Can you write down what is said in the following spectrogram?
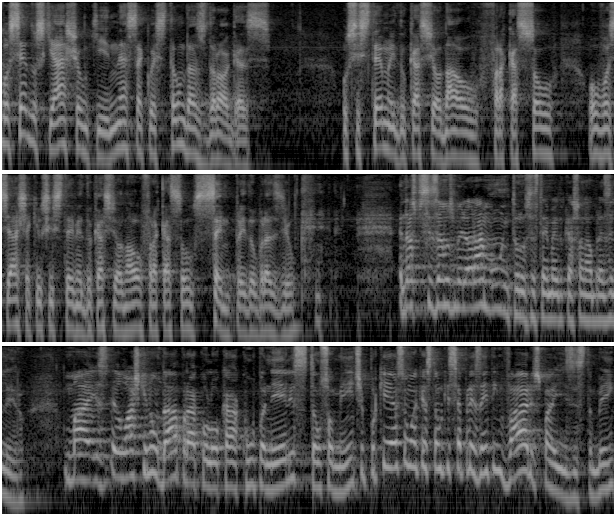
Você é dos que acham que nessa questão das drogas, o sistema educacional fracassou ou você acha que o sistema educacional fracassou sempre no Brasil? Nós precisamos melhorar muito no sistema educacional brasileiro. Mas eu acho que não dá para colocar a culpa neles tão somente, porque essa é uma questão que se apresenta em vários países também.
